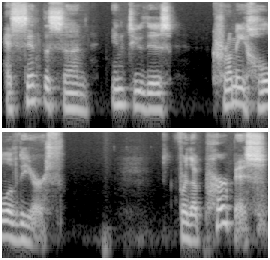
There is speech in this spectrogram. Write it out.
has sent the Son into this crummy hole of the earth for the purpose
